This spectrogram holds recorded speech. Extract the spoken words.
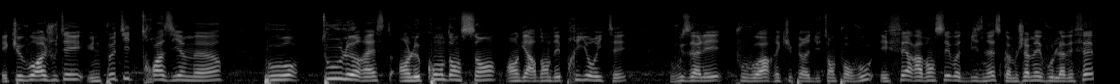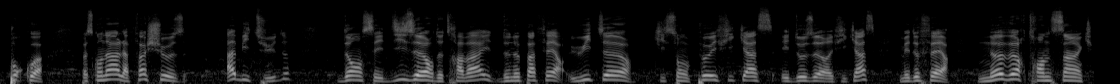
et que vous rajoutez une petite troisième heure pour tout le reste en le condensant, en gardant des priorités, vous allez pouvoir récupérer du temps pour vous et faire avancer votre business comme jamais vous l'avez fait. Pourquoi? Parce qu'on a la fâcheuse habitude dans ces 10 heures de travail de ne pas faire 8 heures qui sont peu efficaces et 2 heures efficaces, mais de faire 9h35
